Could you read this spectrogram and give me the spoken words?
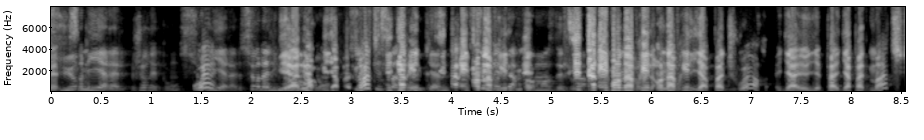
même, Sur l'IRL. Je réponds. Sur Ouais. l'IRL. Sur la Ligue Mais alors, Champions, il y a pas de match. Si t'arrives- si en avril, mais Si en avril, en avril, il n'y a pas de joueurs, il n'y a, y a, pas- il y a pas de match,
